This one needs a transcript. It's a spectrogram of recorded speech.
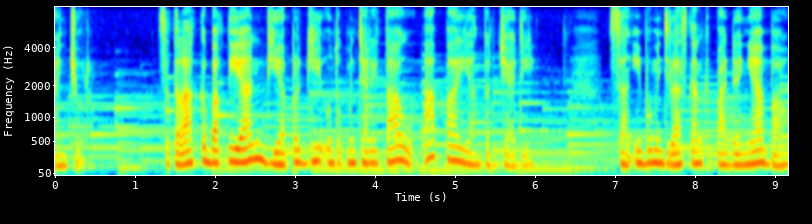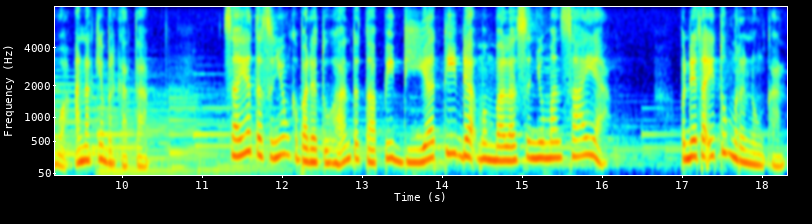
hancur. Setelah kebaktian, dia pergi untuk mencari tahu apa yang terjadi. Sang ibu menjelaskan kepadanya bahwa anaknya berkata, "Saya tersenyum kepada Tuhan, tetapi Dia tidak membalas senyuman saya." Pendeta itu merenungkan,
